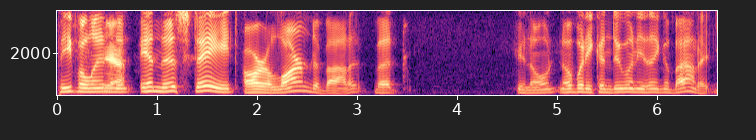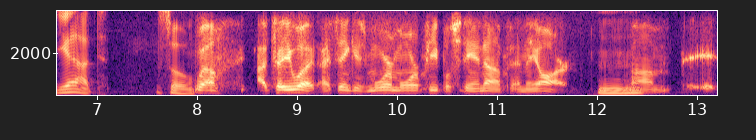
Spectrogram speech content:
people in yeah. the, in this state are alarmed about it, but you know nobody can do anything about it yet. So well, I tell you what, I think as more and more people stand up, and they are, mm-hmm. um, it,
